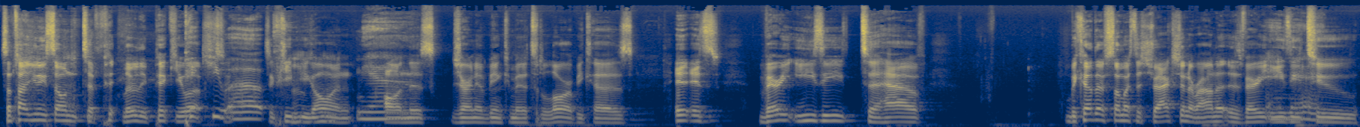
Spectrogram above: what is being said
sometimes you need someone to pi- literally pick you Pick up, you to, up. to keep you mm-hmm. going Yeah. on this journey of being committed to the Lord. Because it, it's very easy to have because there's so much distraction around it. It's very easy to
